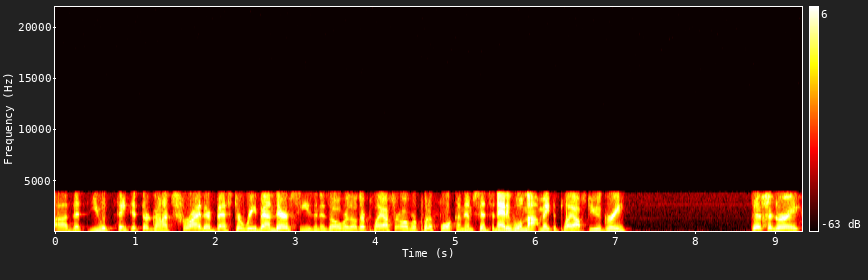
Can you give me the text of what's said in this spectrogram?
uh, that you would think that they're going to try their best to rebound. Their season is over, though. Their playoffs are over. Put a fork on them. Cincinnati will not make the playoffs. Do you agree? Disagree.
